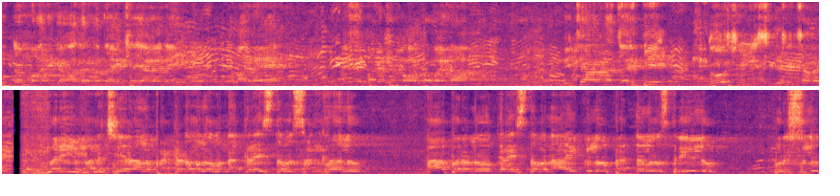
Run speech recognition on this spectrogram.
కుటుంబానికి ఆదరణ దయచేయాలని అనే నిష్పక్షపాతమైన విచారణ జరిపి దోషుల్ని శిక్షించాలని. మరి మన చీరాల పట్టణంలో ఉన్న క్రైస్తవ సంఘాలు కాపరులు క్రైస్తవ నాయకులు పెద్దలు స్త్రీలు పురుషులు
